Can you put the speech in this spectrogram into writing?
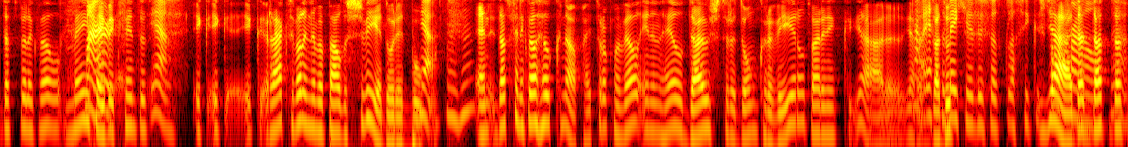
dat wil ik wel meegeven. Maar, ik vind het, ja. Ik, ik, ik raakte wel in een bepaalde sfeer door dit boek. Ja, Mhm. En dat vind ik wel heel knap. Hij trok me wel in een heel duistere, donkere wereld, waarin ik, ja, eh, ja nou, dat, echt dat een doet, beetje dus dat klassieke ja, dat, dat, dat, Ja.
